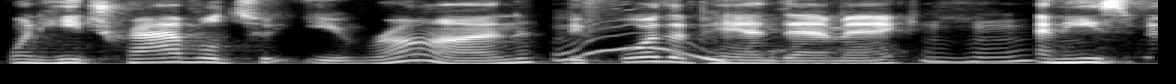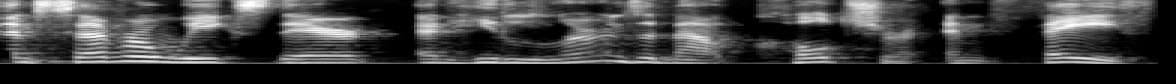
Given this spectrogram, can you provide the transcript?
when he traveled to Iran before the pandemic. Mhm. And he spent several weeks there and he learns about culture and faith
